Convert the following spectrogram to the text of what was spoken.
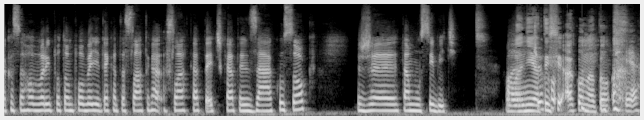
ako sa hovorí potom po obede, taká tá sladká, sladká tečka, ten zákusok, že tam musí byť. Ale nie, ty si ako na to? Ja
